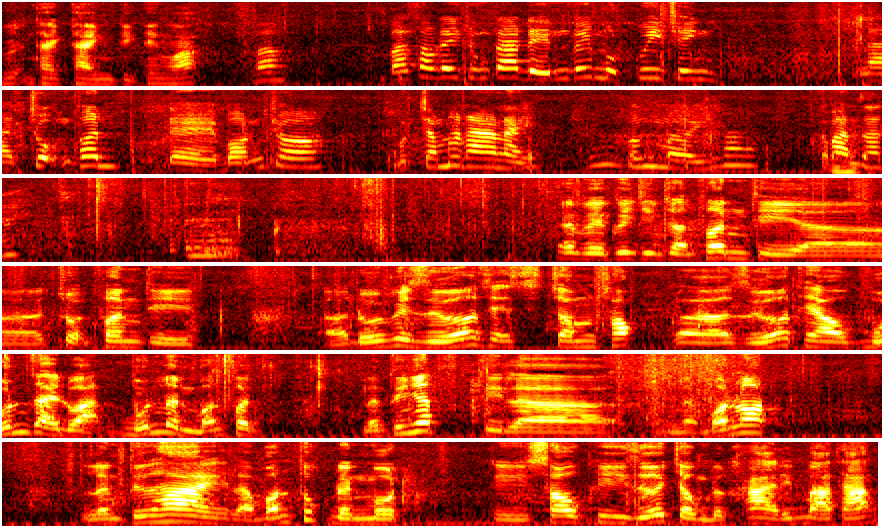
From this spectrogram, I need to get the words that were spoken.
huyện Thạch Thành, tỉnh Thanh Hóa. vâng. Và sau đây chúng ta đến với một quy trình là trộn phân để bón cho 100 ha này. Vâng mời các bạn ra đây. Về quy trình chọn phân thì uh, trộn phân thì đối với dứa sẽ chăm sóc uh, dứa theo 4 giai đoạn, 4 lần bón phân. Lần thứ nhất thì là, bón lót. Lần thứ hai là bón thúc đần 1 thì sau khi dứa trồng được 2 đến 3 tháng.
